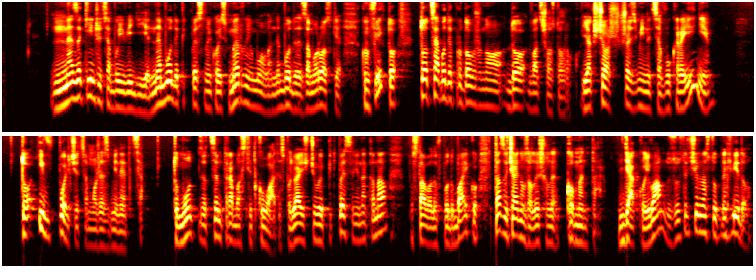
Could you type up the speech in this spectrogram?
не закінчаться бойові дії, не буде підписано якоїсь мирної умови, не буде заморозки конфлікту, то це буде продовжено до 26-го року. Якщо щось зміниться в Україні, то і в Польщі це може змінитися. Тому за цим треба слідкувати. Сподіваюся, що ви підписані на канал, поставили вподобайку та, звичайно, залишили коментар. Дякую вам, до зустрічі в наступних відео.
